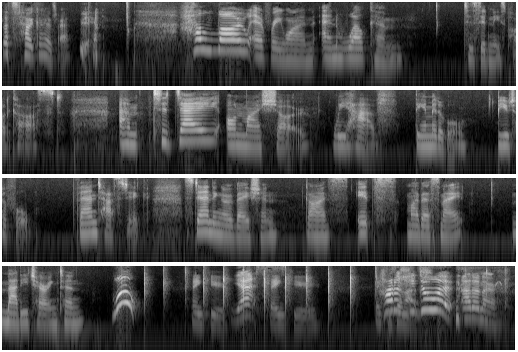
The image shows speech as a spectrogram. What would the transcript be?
That's how it goes, right? Okay. Hello, everyone, and welcome to Sydney's podcast. Um, today on my show, we have the imitable, beautiful, fantastic, standing ovation, guys. It's my best mate, Maddie Charrington. Woo! Thank you. Yes. Thank you. Thank How you so does she much. do it? I don't know.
